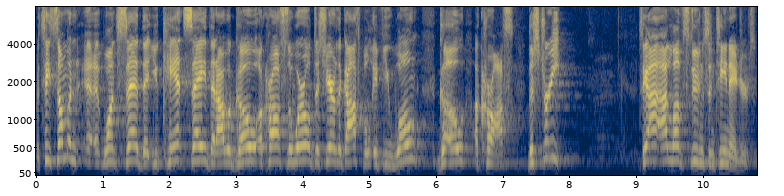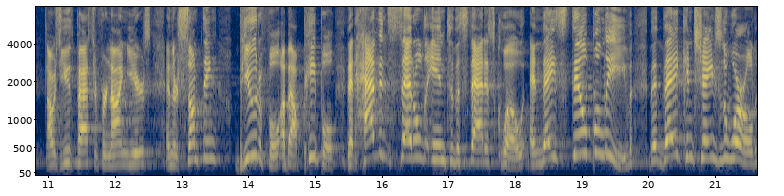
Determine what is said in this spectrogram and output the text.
But see, someone uh, once said that you can't say that I would go across the world to share the gospel if you won't go across the street. See, I, I, love students and teenagers. I was youth pastor for nine years, and there's something beautiful about people that haven't settled into the status quo and they still believe that they can change the world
